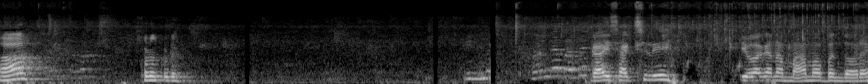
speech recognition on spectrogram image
ಹಾ ಕೊಡು ಕೊಡು. ಗಾಯ್ಸ್ ಆ್ಯಕ್ಚುಲಿ ಇವಾಗ ನಮ್ಮ ಮಾಮ ಬಂದವ್ರೆ.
